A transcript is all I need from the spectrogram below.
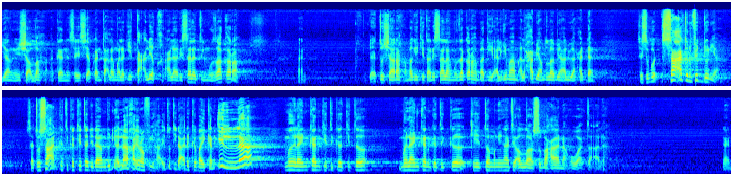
yang insya-Allah akan saya siapkan tak lama lagi ta'liq ala risalatil muzakarah? Iaitu syarah bagi kita risalah muzakarah bagi al-Imam Al-Habib Abdullah bin Ali Al-Haddad. Saya sebut sa'atun fid dunya. Satu saat ketika kita di dalam dunia la khaira fiha itu tidak ada kebaikan illa melainkan ketika kita melainkan ketika kita mengingati Allah Subhanahu wa taala. Kan?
